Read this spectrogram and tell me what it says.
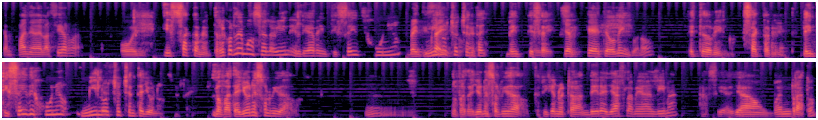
campaña de la Sierra. O en... Exactamente. Recordemos, Lavín, el día 26 de junio 26, 1880, 26. Que, que este domingo, ¿no? Este domingo, exactamente. 26 de junio 1881. Los batallones olvidados. Mm. Los batallones olvidados. Te fijas, nuestra bandera ya flameada en Lima hace ya un buen rato.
